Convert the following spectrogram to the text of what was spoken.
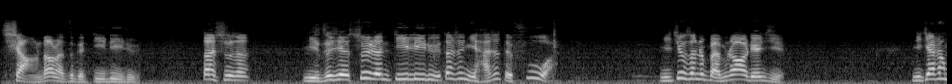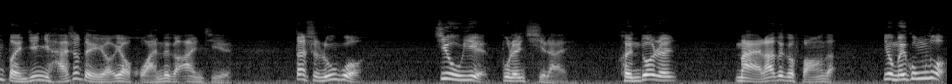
抢到了这个低利率，但是呢，你这些虽然低利率，但是你还是得付啊，你就算是百分之二点几，你加上本金，你还是得要要还这个按揭，但是如果就业不能起来，很多人买了这个房子又没工作，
